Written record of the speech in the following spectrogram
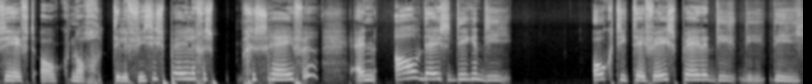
Ze heeft ook nog televisiespelen ges- geschreven. En al deze dingen die. Ook die tv-spelen, die, die, die,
